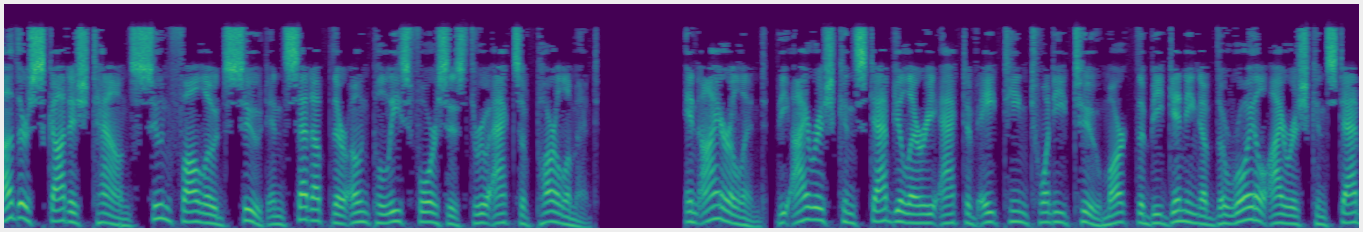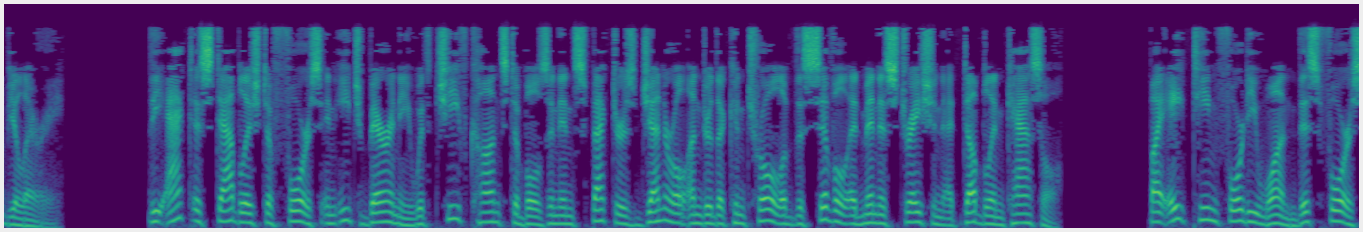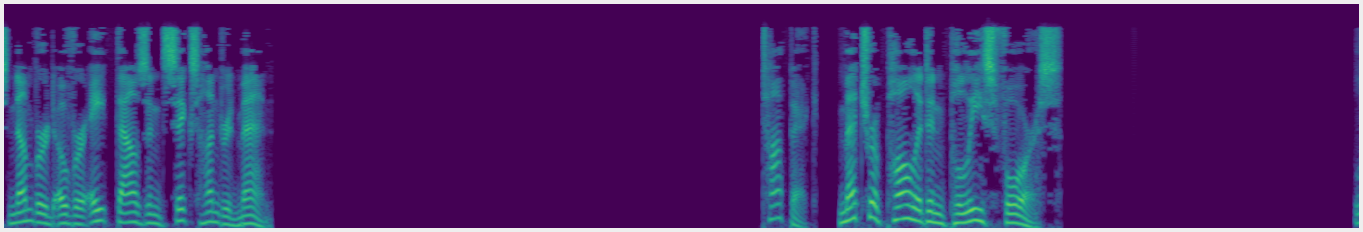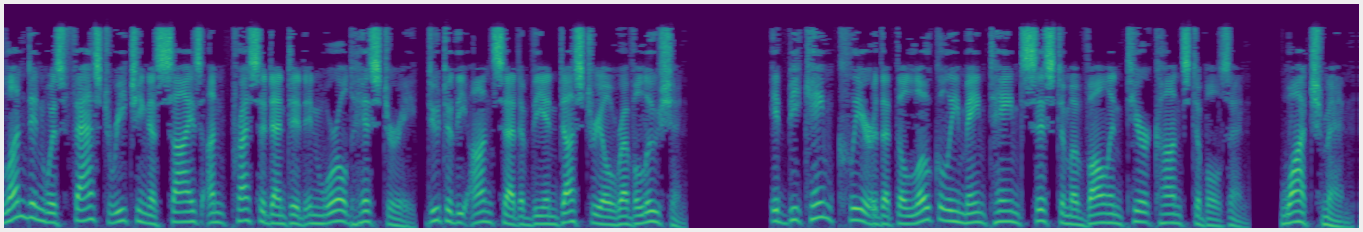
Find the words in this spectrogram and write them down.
Other Scottish towns soon followed suit and set up their own police forces through Acts of Parliament. In Ireland, the Irish Constabulary Act of 1822 marked the beginning of the Royal Irish Constabulary. The Act established a force in each barony with chief constables and inspectors general under the control of the civil administration at Dublin Castle. By 1841 this force numbered over 8,600 men. Metropolitan Police Force London was fast reaching a size unprecedented in world history, due to the onset of the Industrial Revolution. It became clear that the locally maintained system of volunteer constables and «watchmen»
